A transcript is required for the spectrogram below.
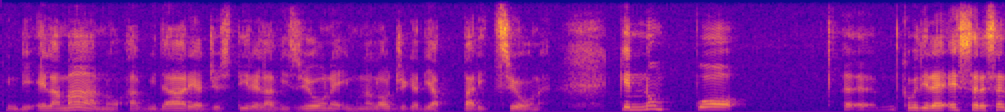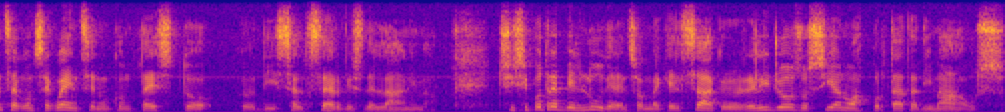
quindi è la mano a guidare e a gestire la visione in una logica di apparizione, che non può eh, come dire, essere senza conseguenze in un contesto eh, di self-service dell'anima. Ci si potrebbe illudere, insomma, che il sacro e il religioso siano a portata di mouse,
